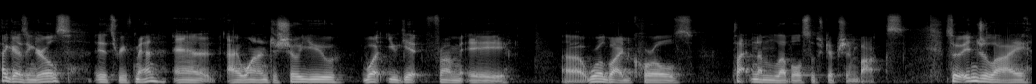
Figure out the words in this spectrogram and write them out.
Hi guys and girls, it's Reefman, and I wanted to show you what you get from a uh, Worldwide Corals Platinum level subscription box. So in July,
